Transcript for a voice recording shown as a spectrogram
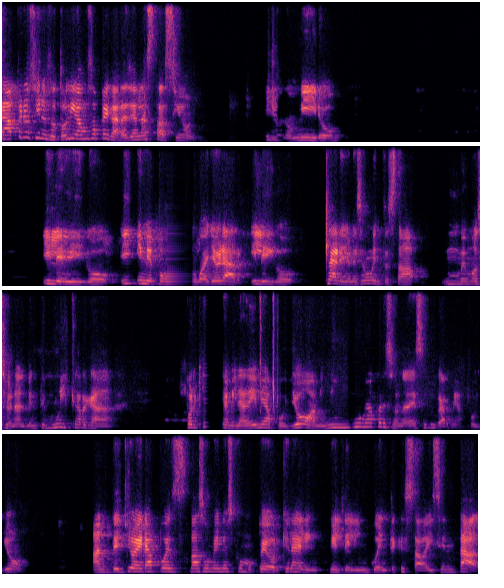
ah, pero si nosotros le íbamos a pegar allá en la estación. Y yo lo miro y le digo, y, y me pongo a llorar. Y le digo, claro, yo en ese momento estaba emocionalmente muy cargada porque a mí nadie me apoyó, a mí ninguna persona de ese lugar me apoyó. Antes yo era pues más o menos como peor que el delincuente que estaba ahí sentado.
